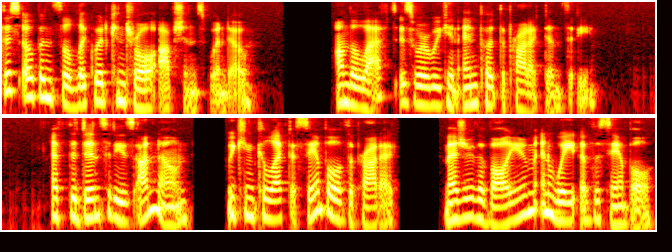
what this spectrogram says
This opens the Liquid Control Options window. On the left is where we can input the product density. If the density is unknown, we can collect a sample of the product, measure the volume and weight of the sample,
